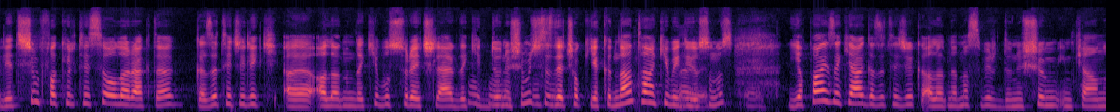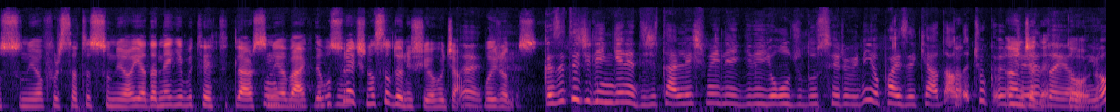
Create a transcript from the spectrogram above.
İletişim Fakültesi olarak da gazetecilik e, alanındaki bu süreçlerdeki dönüşümü siz de çok yakından takip ediyorsunuz. evet. Yapay zeka gazetecilik alanında nasıl bir dönüşüm imkanı sunuyor, fırsatı sunuyor ya da ne gibi tehditler sunuyor hı, belki de. hı Bu hı. süreç nasıl dönüşüyor hocam? Evet. Buyurunuz. Gazeteciliğin gene dijitalleşme ile ilgili yolculuğu serüveni yapay zekadan Da- da çok önceye önce de, dayanıyor.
